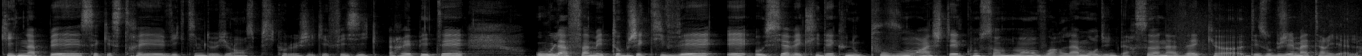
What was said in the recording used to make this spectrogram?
kidnappée, séquestrée, victime de violences psychologiques et physiques répétées, où la femme est objectivée et aussi avec l'idée que nous pouvons acheter le consentement, voire l'amour d'une personne avec euh, des objets matériels.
